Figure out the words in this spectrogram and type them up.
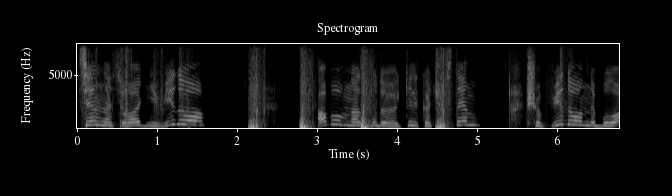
Ціль на сьогодні відео. Або в нас буде кілька частин. Щоб відео не було,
